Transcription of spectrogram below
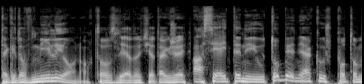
tak je to v miliónoch toho vzliadnutia. Takže asi aj ten YouTube je nejaký už potom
